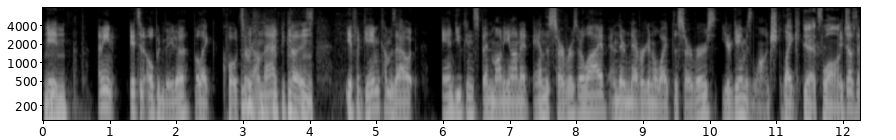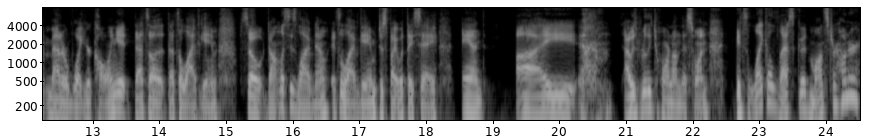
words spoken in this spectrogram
Mm-hmm. It, I mean, it's an open beta, but like quotes around that because if a game comes out and you can spend money on it and the servers are live and they're never going to wipe the servers your game is launched. Like yeah it's launched. it doesn't matter what you're calling it that's a that's a live game. So dauntless is live now. It's a live game despite what they say. And i i was really torn on this one. It's like a less good monster hunter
